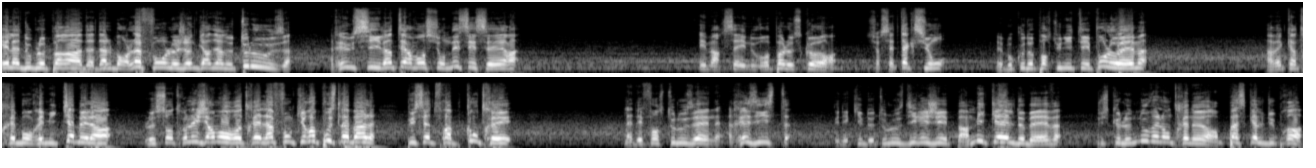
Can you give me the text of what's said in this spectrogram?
Et la double parade d'Alban Lafont, le jeune gardien de Toulouse, réussit l'intervention nécessaire. Et Marseille n'ouvre pas le score sur cette action. Mais beaucoup d'opportunités pour l'OM. Avec un très bon Rémi Cabella. Le centre légèrement en retrait. Lafont qui repousse la balle. Puis cette frappe contrée. La défense toulousaine résiste. Une équipe de Toulouse dirigée par Michael Debève. Puisque le nouvel entraîneur, Pascal Duprat,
